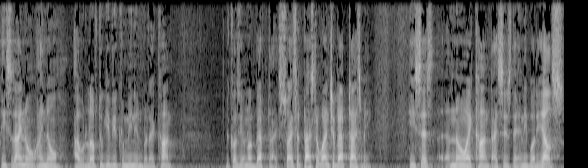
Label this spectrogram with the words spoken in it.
He says, I know, I know. I would love to give you communion, but I can't because you're not baptized. So I said, Pastor, why don't you baptize me? He says, No, I can't. I said, Is there anybody else?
